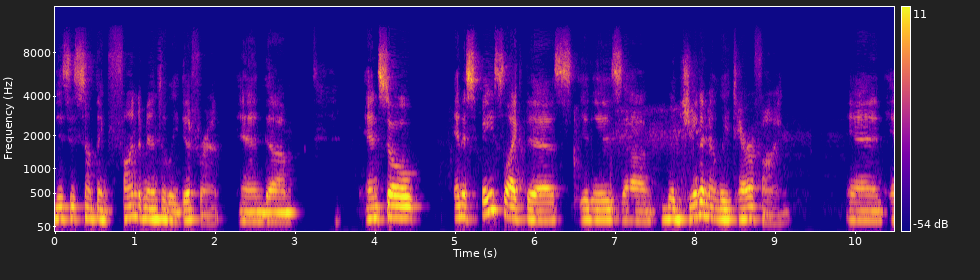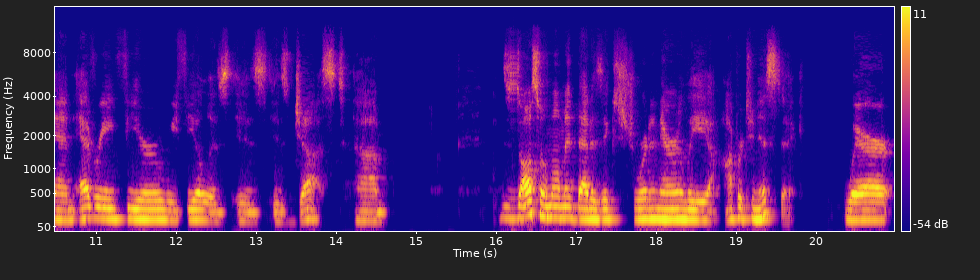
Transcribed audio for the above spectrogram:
this is something fundamentally different. And um, and so in a space like this, it is um, legitimately terrifying. and and every fear we feel is is is just. Um, this is also a moment that is extraordinarily opportunistic, where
